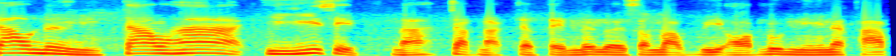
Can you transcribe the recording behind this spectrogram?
91 95 E20 นะจัดหนักจัดเต็มได้เลยสำหรับ v ีออรุ่นนี้นะครับ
